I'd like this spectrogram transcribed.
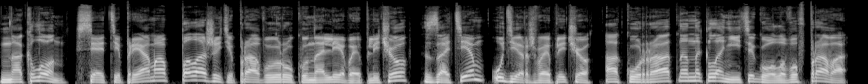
Наклон. Сядьте прямо, положите правую руку на левое плечо, затем, удерживая плечо, аккуратно наклоните голову вправо.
